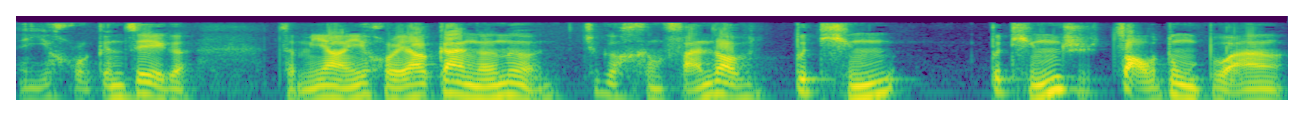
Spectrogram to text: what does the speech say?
一会儿跟这个怎么样？一会儿要干个那，这个很烦躁，不停不停止，躁动不安。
